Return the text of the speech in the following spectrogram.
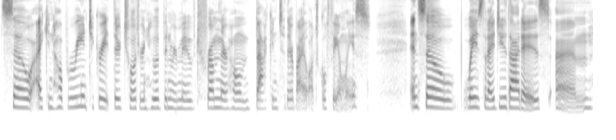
so I can help reintegrate their children who have been removed from their home back into their biological families. And so, ways that I do that is um,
